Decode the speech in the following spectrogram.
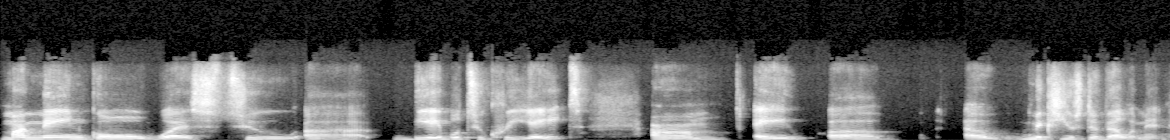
my main goal was to uh, be able to create um, a, uh, a mixed use development.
